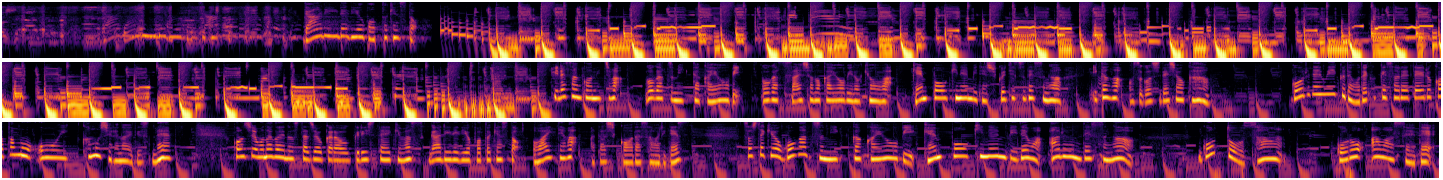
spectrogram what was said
ガーリーレディオポッドキャスト。皆さんこんにちは。5月3日火曜日。5月最初の火曜日の今日は憲法記念日で祝日ですがいかがお過ごしでしょうか？ゴールデンウィークでお出かけされている方も多いかもしれないですね。今週も名古屋のスタジオからお送りしていきます。ガーリーレディオポッドキャスト。お相手は私高田沙織です。そして今日5月3日火曜日憲法記念日ではあるんですが5と3語呂合わせで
